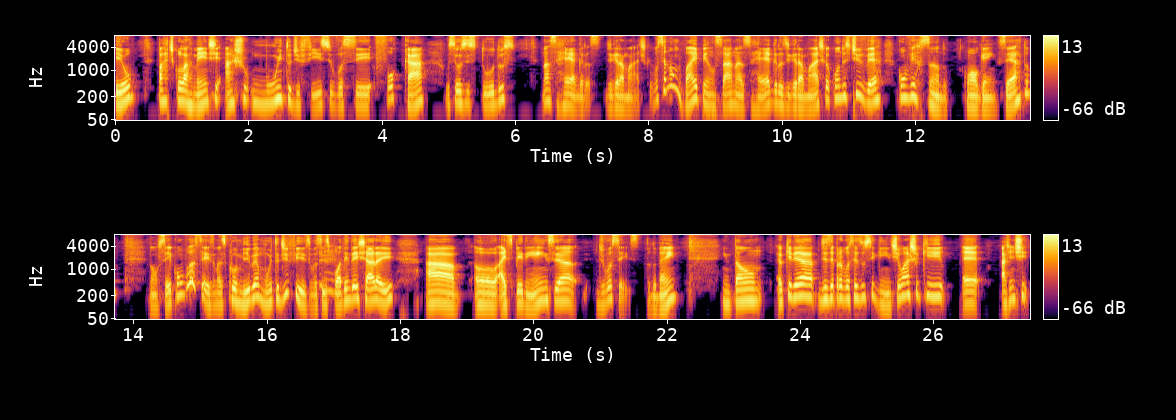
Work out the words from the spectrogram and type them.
Eu, particularmente, acho muito difícil você focar os seus estudos nas regras de gramática. Você não vai pensar nas regras de gramática quando estiver conversando com alguém, certo? Não sei com vocês, mas comigo é muito difícil. Vocês podem deixar aí a, a, experiência de vocês, tudo bem? Então, eu queria dizer para vocês o seguinte: eu acho que é, a gente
